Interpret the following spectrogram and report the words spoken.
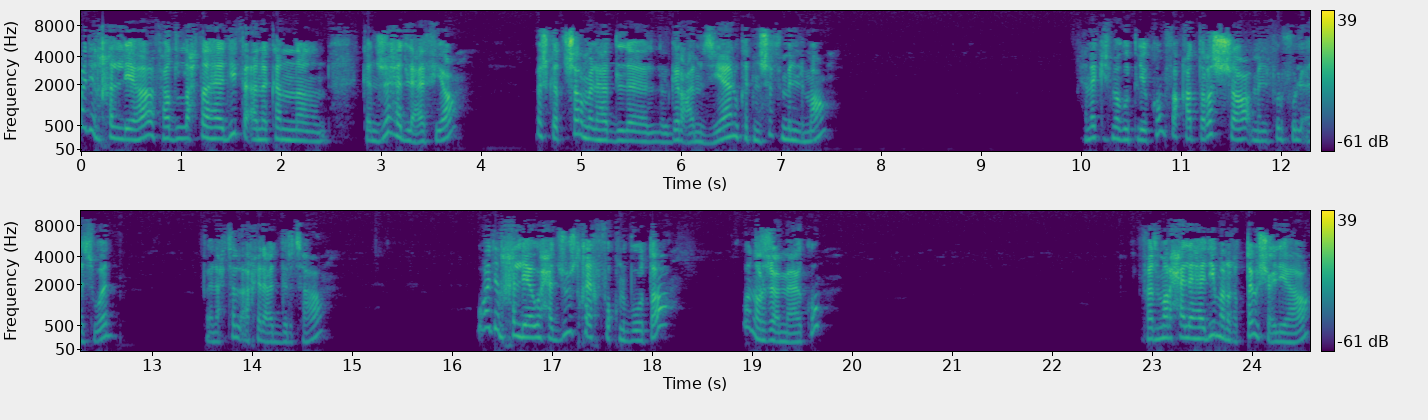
وغادي نخليها في هذه اللحظة هذه فأنا كن كنجهد العافية باش كتشرمل هاد القرعة مزيان وكتنشف من الماء. هنا كيف ما قلت لكم فقط رشة من الفلفل الأسود فأنا حتى الأخير عاد درتها. وغادي نخليها واحد جوج دقائق فوق البوطة ونرجع معكم. في المرحلة هذه ما نغطيوش عليها.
